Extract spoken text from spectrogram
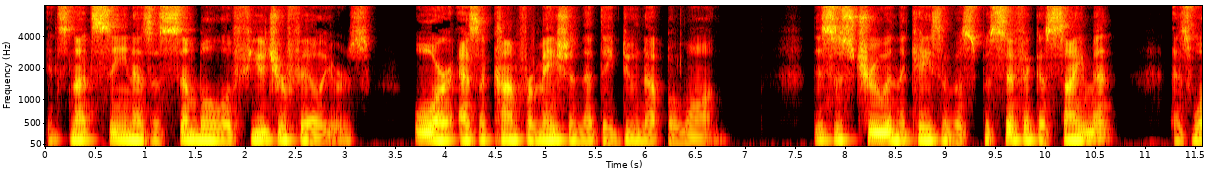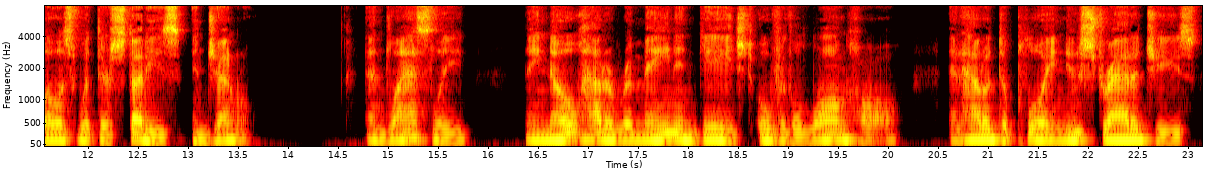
It's not seen as a symbol of future failures or as a confirmation that they do not belong. This is true in the case of a specific assignment as well as with their studies in general. And lastly, they know how to remain engaged over the long haul and how to deploy new strategies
